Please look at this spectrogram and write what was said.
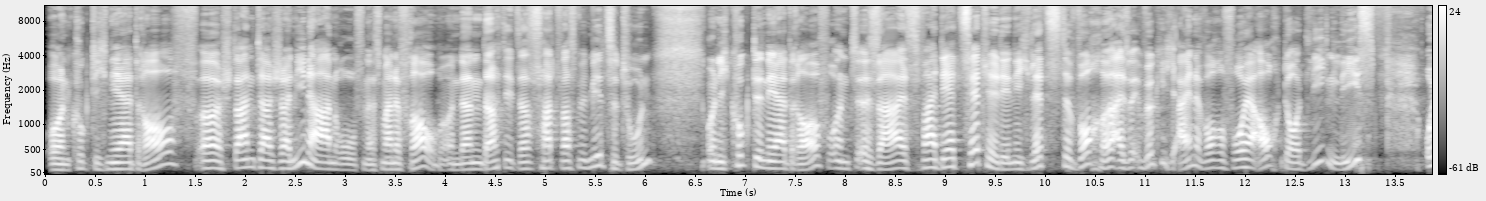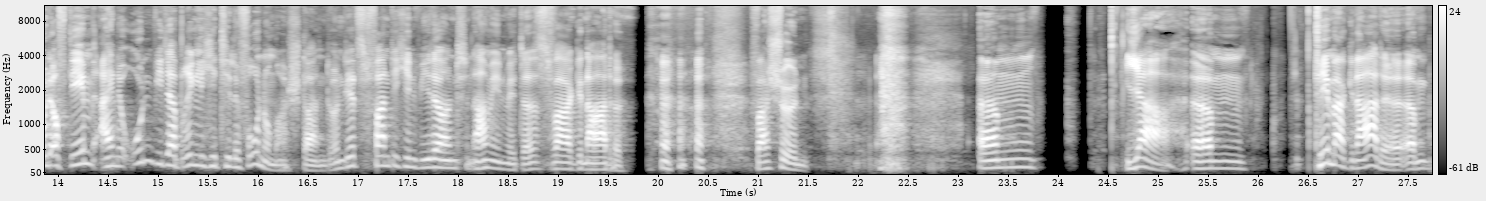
Und guckte ich näher drauf, äh, stand da Janina anrufen, das ist meine Frau. Und dann dachte ich, das hat was mit mir zu tun. Und ich guckte näher drauf und äh, sah, es war der Zettel, den ich letzte Woche, also wirklich eine Woche vorher auch dort liegen ließ und auf dem eine unwiederbringliche Telefonnummer stand. Und jetzt fand ich ihn wieder und nahm ihn mit. Das war Gnade. War schön. ähm, ja, ähm, Thema Gnade. Ähm,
